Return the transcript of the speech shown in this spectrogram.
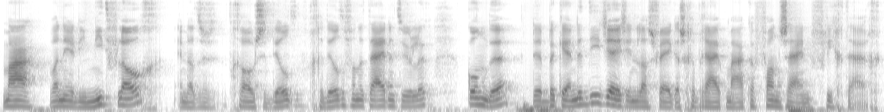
Maar wanneer hij niet vloog, en dat is het grootste deel, gedeelte van de tijd natuurlijk, konden de bekende DJ's in Las Vegas gebruik maken van zijn vliegtuig.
